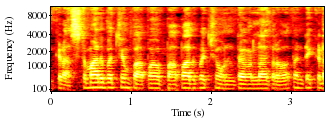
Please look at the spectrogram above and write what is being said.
ఇక్కడ అష్టమాధిపత్యం పాప పాపాధిపత్యం ఉండటం వల్ల తర్వాత అంటే ఇక్కడ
